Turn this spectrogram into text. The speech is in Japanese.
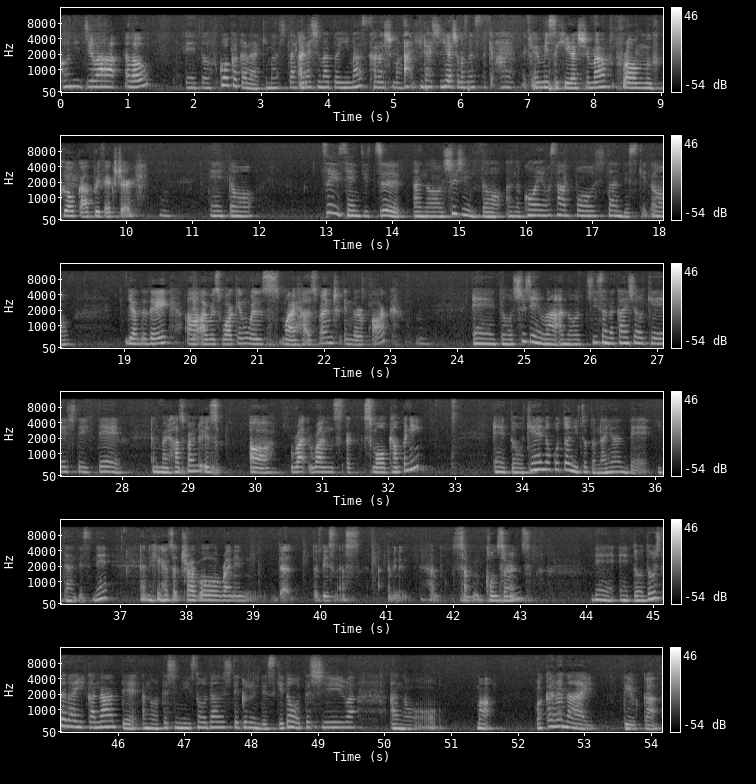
こんにちは。Hello? えっ、と福岡から来ました平島と言います。Karashima. あ、平島と言います。Okay. はい。Okay, Miss Hirashima from Fukuoka Prefecture. えっ、とつい先日あの主人とあの公園を散歩をしたんですけど、The other day, uh, I was walking with my husband in the park. えっ、と主人はあの小さな会社を経営していて、And my husband is uh, ru- runs a small company, えっ、と経営のことにちょっと悩んでいたんですね。and he has a trouble running the the business. I mean, have some concerns. で、えー、とどうしたらいいかなってあの私に相談してくるんですけど私はあのまあわからないっていうか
